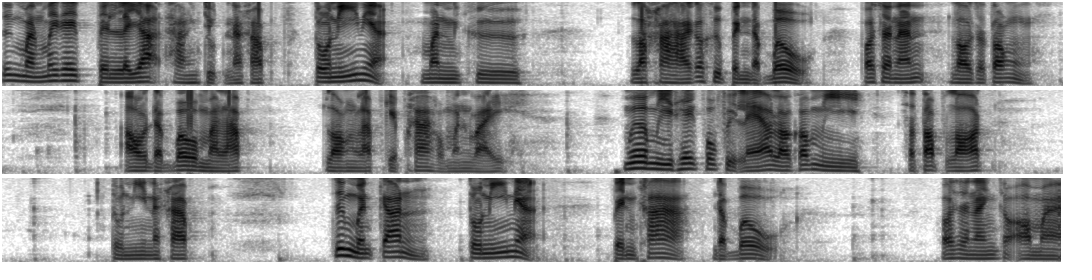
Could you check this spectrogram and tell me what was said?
ซึ่งมันไม่ได้เป็นระยะทางจุดนะครับ ตัวนี้เนี่ยมันคือราคาก็คือเป็นดับเบิลเพราะฉะนั้นเราจะต้องเอาดับเบิลมารับรองรับเก็บค่าของมันไว้ เมื่อมี Take Profit แล้วเราก็มี Stop Loss ตัวนี้นะครับ ซึ่งเหมือนกันตัวนี้เนี่ยเป็นค่าดับเบิลเพราะฉะนั้นก็เอามา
